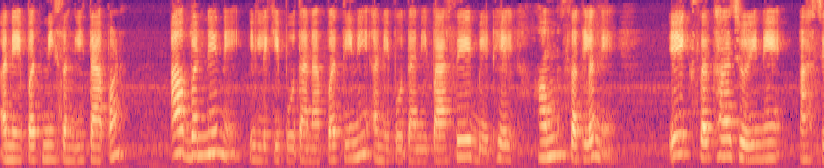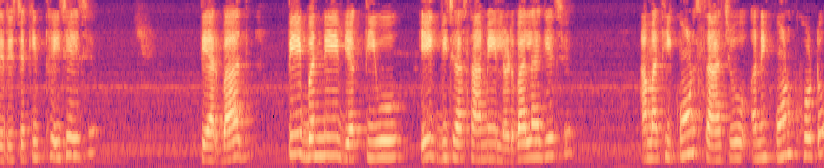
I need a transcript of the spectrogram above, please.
અને પત્ની સંગીતા પણ આ બંનેને એટલે કે પોતાના પતિને અને પોતાની પાસે બેઠેલ હમસકલને એક સરખા જોઈને આશ્ચર્યચકિત થઈ જાય છે. ત્યારબાદ તે બંને વ્યક્તિઓ એકબીજા સામે લડવા લાગે છે. આમાંથી કોણ સાચો અને કોણ ખોટો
